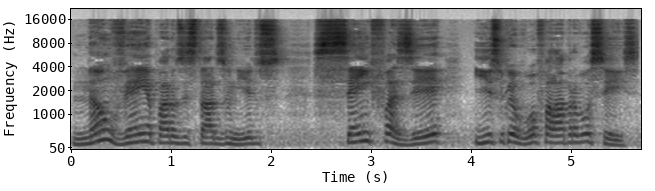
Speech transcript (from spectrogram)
não venha para os Estados Unidos sem fazer isso que eu vou falar para vocês.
